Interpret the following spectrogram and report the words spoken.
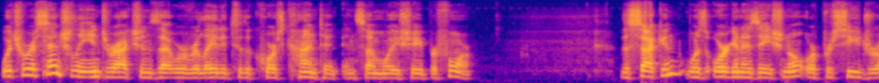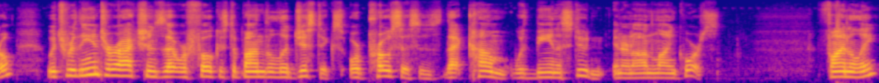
which were essentially interactions that were related to the course content in some way, shape, or form. The second was organizational or procedural, which were the interactions that were focused upon the logistics or processes that come with being a student in an online course. Finally,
